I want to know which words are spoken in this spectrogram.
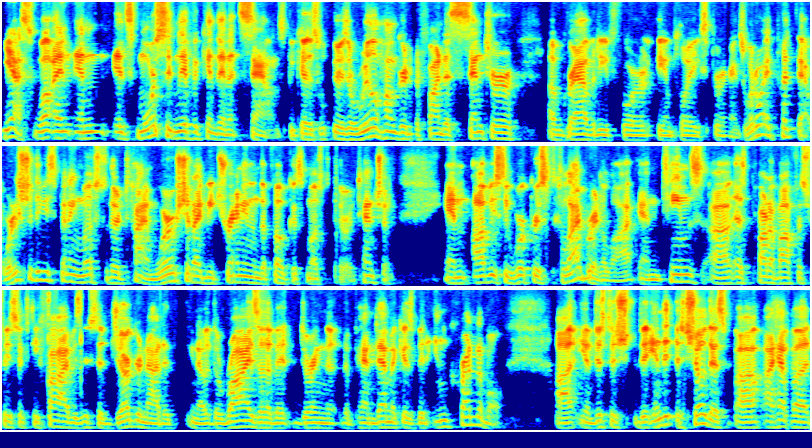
Yes, well, and, and it's more significant than it sounds because there's a real hunger to find a center of gravity for the employee experience. Where do I put that? Where should they be spending most of their time? Where should I be training them to focus most of their attention? And obviously, workers collaborate a lot, and Teams, uh, as part of Office 365, is just a juggernaut. You know, the rise of it during the, the pandemic has been incredible. Uh, you know, just to, sh to, show this, uh, I have a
